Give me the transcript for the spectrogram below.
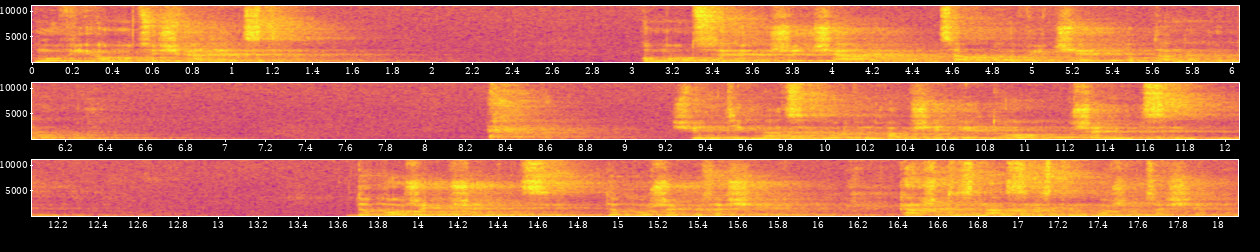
mówi o mocy świadectwa, życia całkowicie oddanego Bogu. Święty Ignacy porównywał siebie do pszenicy, do Bożej pszenicy, do Bożego zasiewu. Każdy z nas jest tym Bożym zasiewem.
